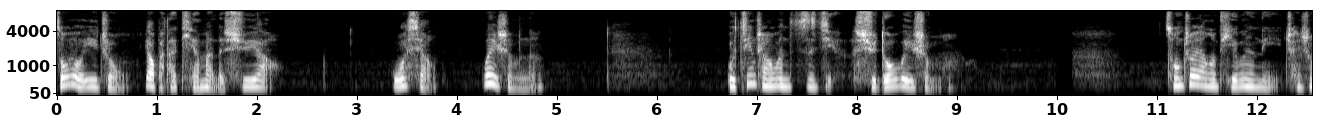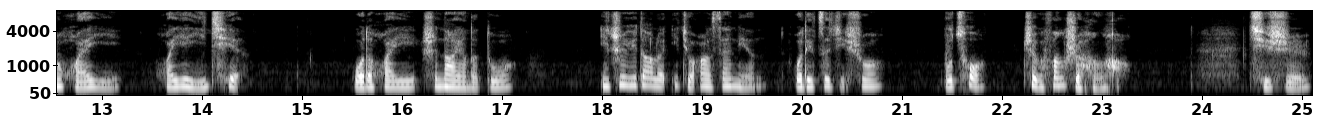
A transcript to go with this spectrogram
总有一种要把它填满的需要。我想，为什么呢？我经常问自己许多为什么。从这样的提问里产生怀疑，怀疑一切。我的怀疑是那样的多，以至于到了一九二三年，我对自己说：“不错，这个方式很好。”其实，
